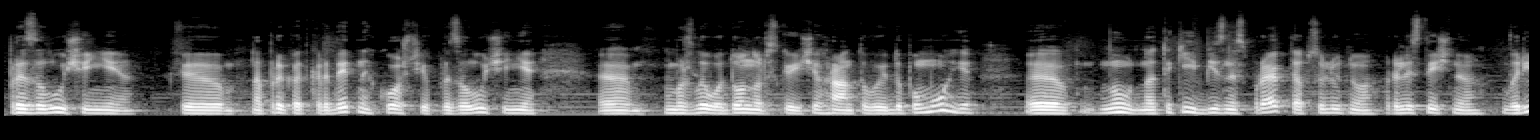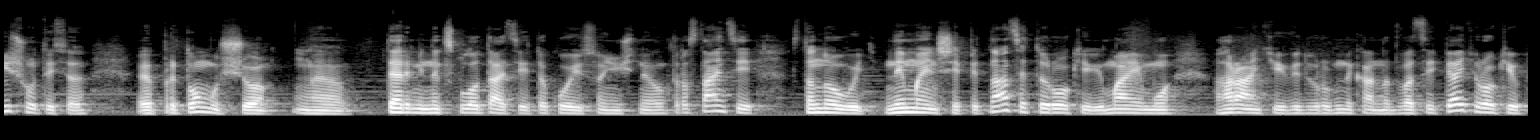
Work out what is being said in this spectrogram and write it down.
при залученні наприклад, кредитних коштів при залученні, е, можливо, донорської чи грантової допомоги, е, ну, на такі бізнес-проекти абсолютно реалістично вирішуватися, е, при тому, що е, термін експлуатації такої сонячної електростанції становить не менше 15 років і маємо гарантію від виробника на 25 років.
